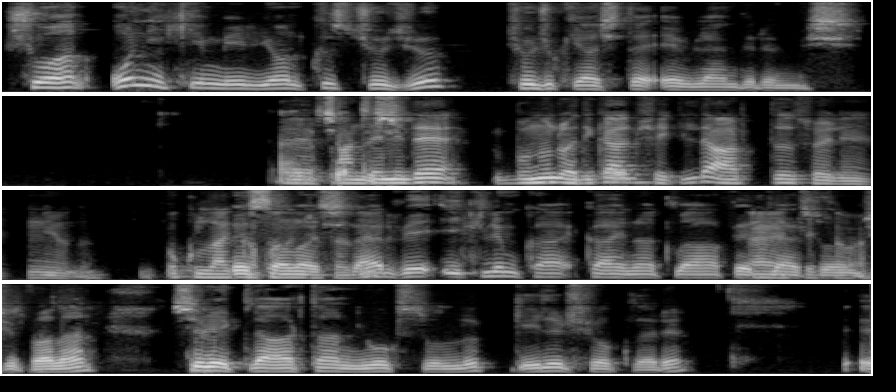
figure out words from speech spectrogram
şu an 12 milyon kız çocuğu çocuk yaşta evlendirilmiş. Yani çatış pandemide bunun radikal bir şekilde arttığı söyleniyordu. Okullar ve savaşlar tabii. ve iklim ka- kaynaklı afetler Evet ve sonucu savaşlar. falan sürekli artan yoksulluk, gelir şokları e,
